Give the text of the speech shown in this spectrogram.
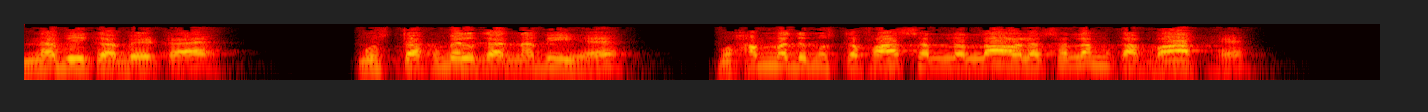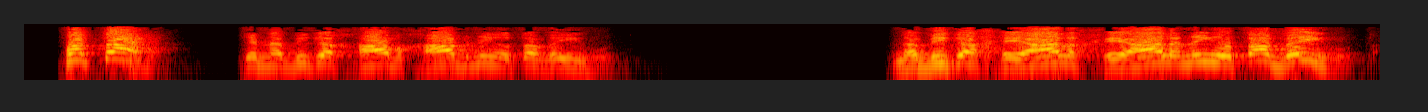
نبی کا بیٹا ہے، مستقبل کا نبی ہے، محمد مصطفیٰ صلی اللہ علیہ وسلم کا باپ ہے، پتہ ہے کہ نبی کا خواب خواب نہیں ہوتا، وہی ہوتا۔ نبی کا خیال خیال نہیں ہوتا، وہی ہوتا۔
